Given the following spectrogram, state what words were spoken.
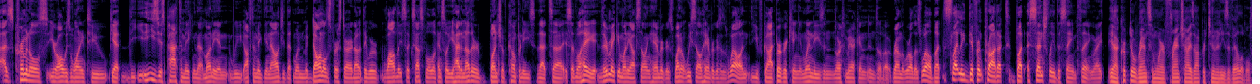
as criminals criminals, you're always wanting to get the easiest path to making that money. And we often make the analogy that when McDonald's first started out, they were wildly successful. And so you had another bunch of companies that uh, said, well, hey, they're making money off selling hamburgers. Why don't we sell hamburgers as well? And you've got Burger King and Wendy's in North America and, around the world as well, but slightly different product, but essentially the same thing, right? Yeah, crypto ransomware franchise opportunities available.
